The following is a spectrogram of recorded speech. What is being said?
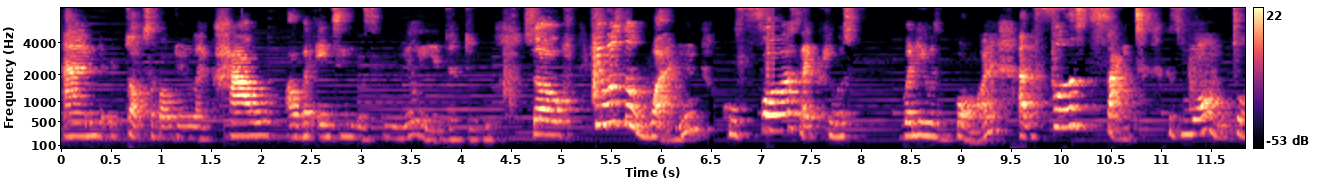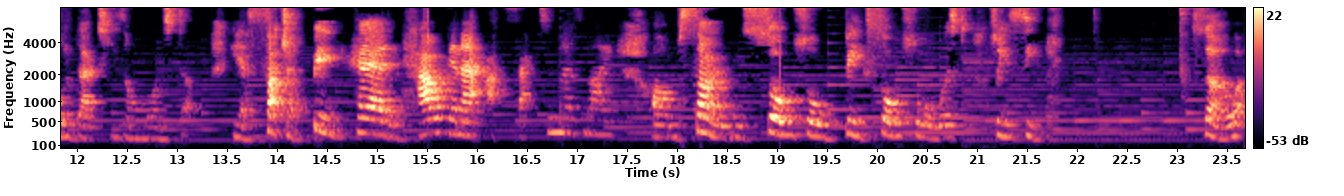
And it talks about, you know, like how Albert Einstein was humiliated too. So he was the one who first, like he was, when he was born, at the first sight, his mom told that he's a monster. He has such a big head and how can I accept him as my um, son? He's so, so big, so, so worst. So you see, so,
